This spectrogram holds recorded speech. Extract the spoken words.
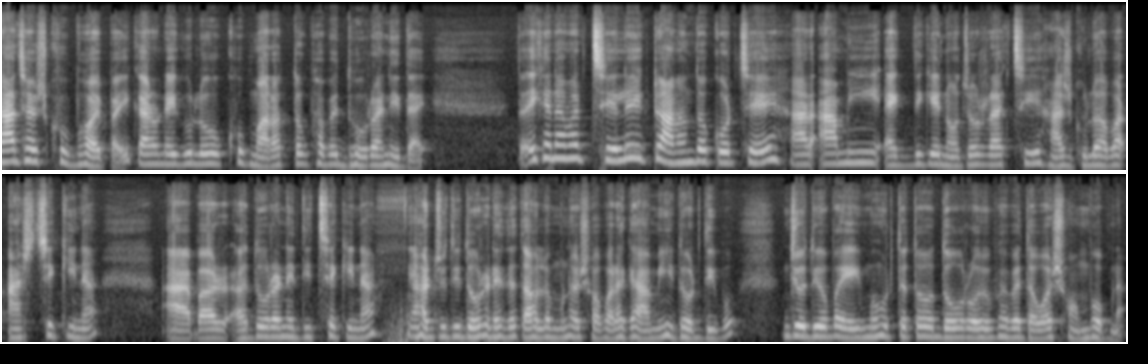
রাজহাঁস খুব ভয় পাই, কারণ এগুলো খুব মারাত্মকভাবে ধৌরানি দেয়। তো এখানে আমার ছেলে একটু আনন্দ করছে, আর আমি একদিকে নজর রাখছি হাঁসগুলো আবার আসছে কি না আবার দৌড়ানে দিচ্ছে কি না আর যদি দৌড়ানে দেয় তাহলে মনে হয় সবার আগে আমিই দৌড় দিব। যদিও বা এই মুহূর্তে তো দৌড় ওইভাবে দেওয়া সম্ভব না।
